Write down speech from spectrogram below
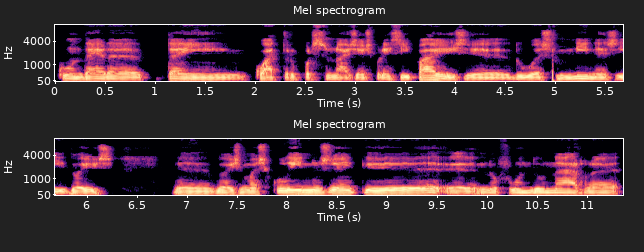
Kundera tem quatro personagens principais, uh, duas femininas e dois, uh, dois masculinos, em que, no fundo, narra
